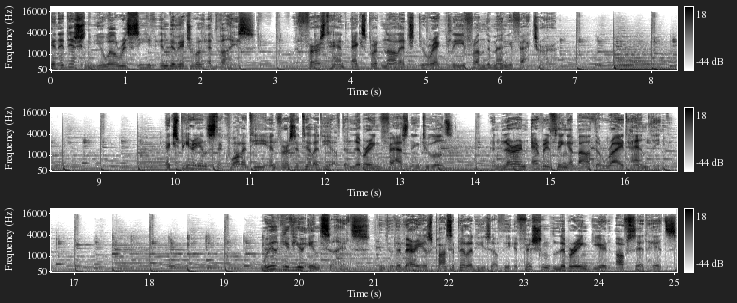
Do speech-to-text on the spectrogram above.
In addition, you will receive individual advice with first-hand expert knowledge directly from the manufacturer. Experience the quality and versatility of the Lübbering fastening tools and learn everything about the right handling. We'll give you insights into the various possibilities of the efficient Lübbering geared offset heads,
